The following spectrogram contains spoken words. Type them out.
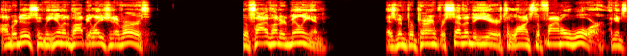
on reducing the human population of Earth to 500 million has been preparing for 70 years to launch the final war against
